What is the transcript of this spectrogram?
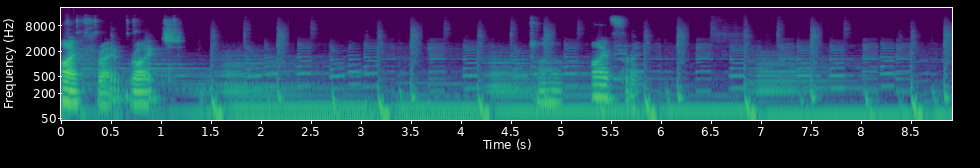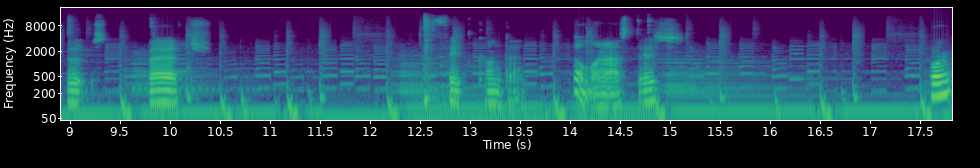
iframe, right. Uh, iframe. Stretch. Fit content. Someone asked this. Or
